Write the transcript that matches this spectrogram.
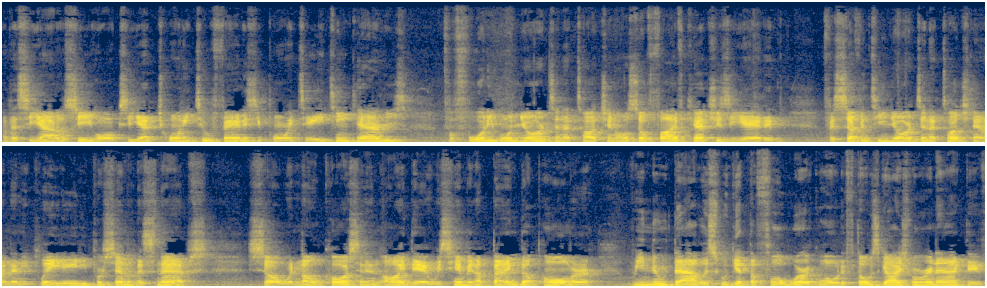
of the Seattle Seahawks. He had 22 fantasy points, 18 carries for 41 yards and a touch, and also five catches he added for 17 yards and a touchdown, and he played 80% of the snaps. So with no Carson and Hyde there, was him and a banged up Homer. We knew Dallas would get the full workload if those guys were inactive,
